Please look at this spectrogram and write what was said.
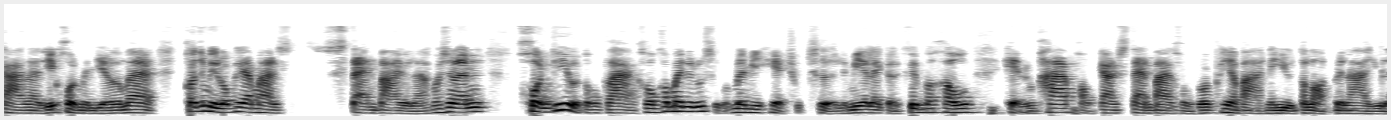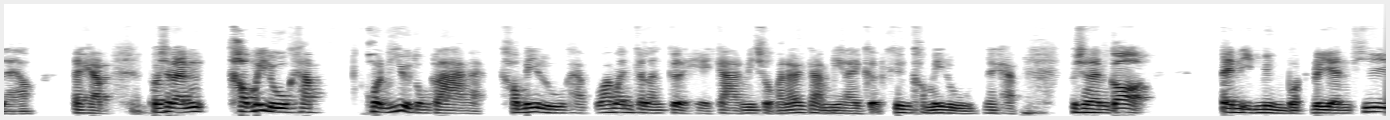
กาลอะไรที่คนมันเยอะมากเขาจะมีรถพยาบาล standby อยู่แล้ว เพราะฉะนั้นคนที่อยู่ตรงกลางเขาก็ไม่ได้รู้สึกว่ามันมีเหตุฉุกเฉินหรือมีอะไรเกิดขึ้นเพราะเขาเห็นภาพของการ standby ของรถพยาบาลในอยู่ตลอดเวลาอยู่แล้วนะครับ เพราะฉะนั้นเขาไม่รู้ครับ คนที่อยู่ตรงกลางอะเขาไม่รู้ครับ ว่ามันกำลังเกิดเหตุการณ์มีโศกนาฏกรรมมีอะไรเกิดขึ้นเขาไม่รู้นะครับ เพราะฉะนั้นก็เป็นอีกหนึ่งบทเรียนที่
